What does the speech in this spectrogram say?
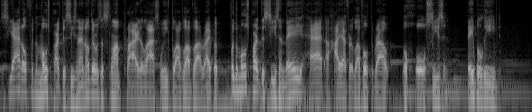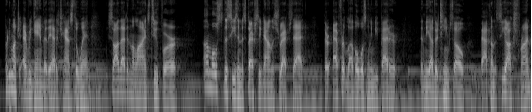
Seattle, for the most part this season, I know there was a slump prior to last week, blah, blah, blah, right? But for the most part this season, they had a high effort level throughout the whole season. They believed pretty much every game that they had a chance to win. We saw that in the Lions too for uh, most of the season, especially down the stretch, that their effort level was going to be better than the other team. So back on the Seahawks front,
